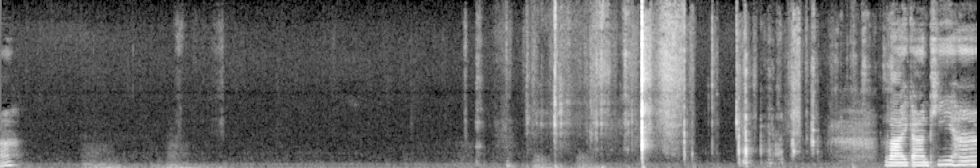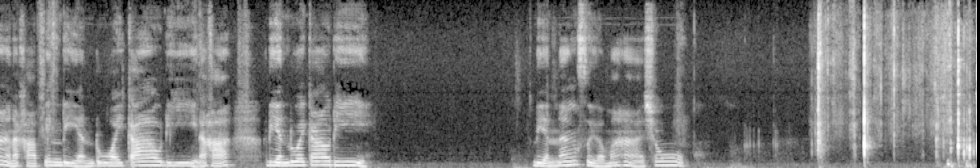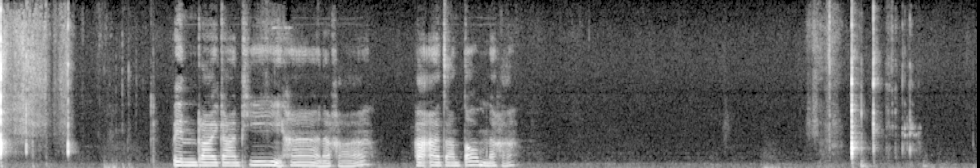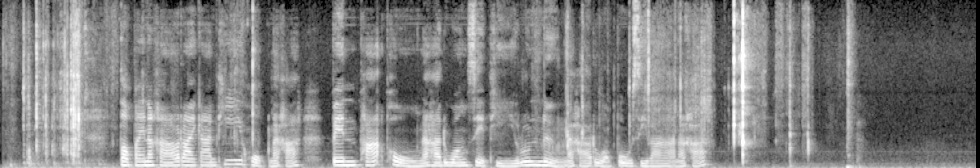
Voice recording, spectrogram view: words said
รายการที่ 5 นะคะ เป็นเหรียญรวย9ดีนะคะ เหรียญรวย9ดีเหรียญนั่งเสือมหาโชค เป็นรายการที่ 5 นะคะ พระอาจารย์ต้อมนะคะ ต่อไปนะคะรายการที่ 6 นะคะ เป็นพระผงนะคะ ดวงเศรษฐีรุ่นหนึ่งนะคะ หลวงปู่ศิลานะคะ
